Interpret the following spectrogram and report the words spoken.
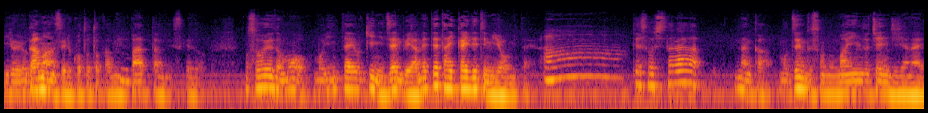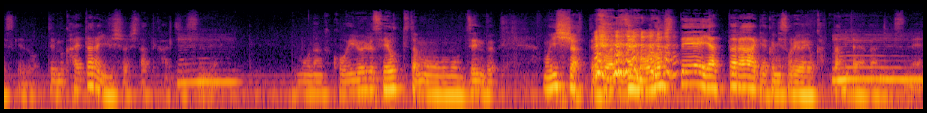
いろいろ我慢することとかもいっぱいあったんですけど、うん、そういうのももう引退を機に全部やめて大会出てみようみたいな。でそしたらなんかもう全部そのマインドチェンジじゃないですけど全部変えたら優勝したって感じですね。もうなんかこういろいろ背負ってたもんもう全部もう一緒ってこうやって全部下ろして やったら逆にそれが良かったみたいな感じですね。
